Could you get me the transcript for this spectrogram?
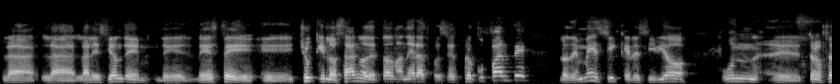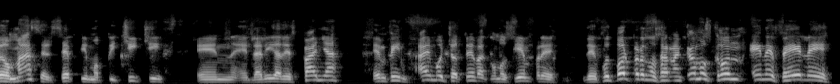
La, la, la lesión de, de, este eh, Chucky Lozano, de todas maneras, pues es preocupante. Lo de Messi, que recibió un eh, trofeo más, el séptimo Pichichi en la Liga de España. En fin, hay mucho tema, como siempre, de fútbol, pero nos arrancamos con NFL,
